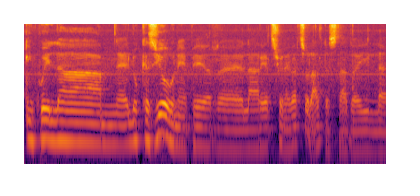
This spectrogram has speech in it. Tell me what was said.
in quella mm, l'occasione per eh, la reazione verso l'alto è stato il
